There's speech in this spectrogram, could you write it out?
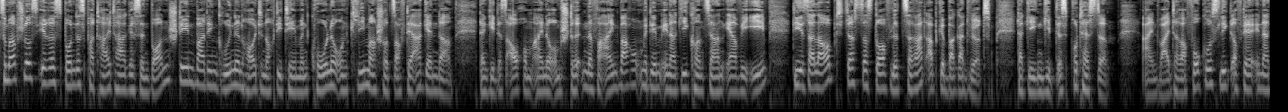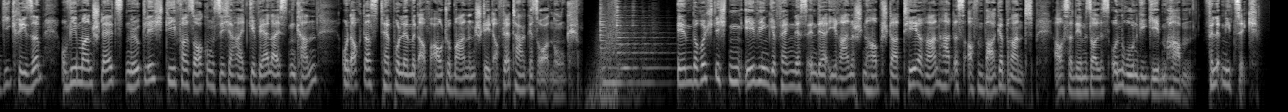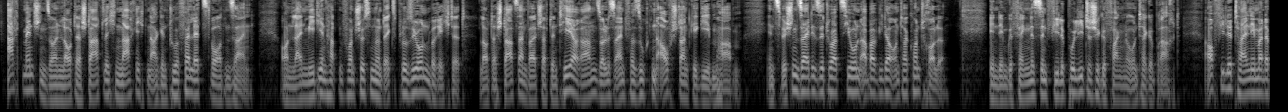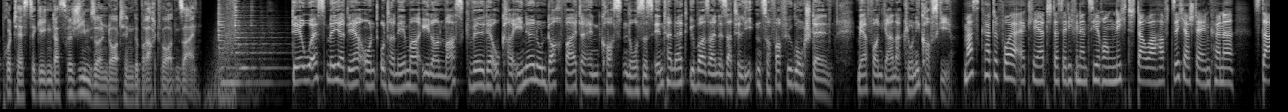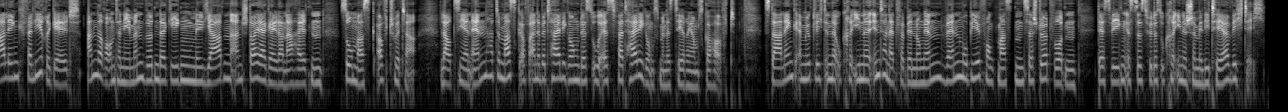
Zum Abschluss ihres Bundesparteitages in Bonn stehen bei den Grünen heute noch die Themen Kohle und Klimaschutz auf der Agenda. Dann geht es auch um eine umstrittene Vereinbarung mit dem Energiekonzern RWE, die es erlaubt, dass das Dorf Lützerath abgebaggert wird. Dagegen gibt es Proteste. Ein weiterer Fokus liegt auf der Energiekrise und wie man schnellstmöglich die Versorgungssicherheit gewährleisten kann. Und auch das Tempolimit auf Autobahnen steht auf der Tagesordnung. Im berüchtigten Evin-Gefängnis in der iranischen Hauptstadt Teheran hat es offenbar gebrannt. Außerdem soll es Unruhen gegeben haben. Philipp Nietzig. Acht Menschen sollen laut der staatlichen Nachrichtenagentur verletzt worden sein. Online-Medien hatten von Schüssen und Explosionen berichtet. Laut der Staatsanwaltschaft in Teheran soll es einen versuchten Aufstand gegeben haben. Inzwischen sei die Situation aber wieder unter Kontrolle. In dem Gefängnis sind viele politische Gefangene untergebracht. Auch viele Teilnehmer der Proteste gegen das Regime sollen dorthin gebracht worden sein. Der US-Milliardär und Unternehmer Elon Musk will der Ukraine nun doch weiterhin kostenloses Internet über seine Satelliten zur Verfügung stellen. Mehr von Jana Klonikowski. Musk hatte vorher erklärt, dass er die Finanzierung nicht dauerhaft sicherstellen könne. Starlink verliere Geld. Andere Unternehmen würden dagegen Milliarden an Steuergeldern erhalten, so Musk auf Twitter. Laut CNN hatte Musk auf eine Beteiligung des US-Verteidigungsministeriums gehofft. Starlink ermöglicht in der Ukraine Internetverbindungen, wenn Mobilfunkmasten zerstört wurden. Deswegen ist es für das ukrainische Militär wichtig.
